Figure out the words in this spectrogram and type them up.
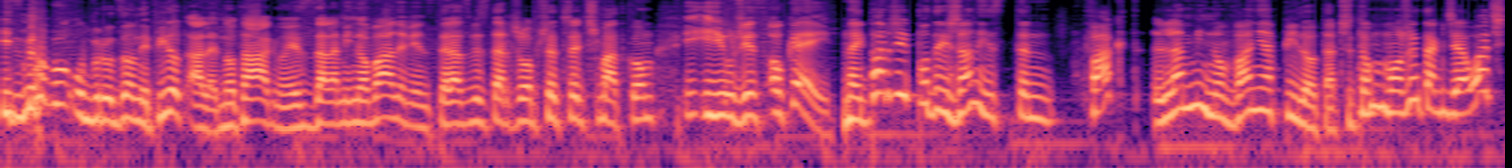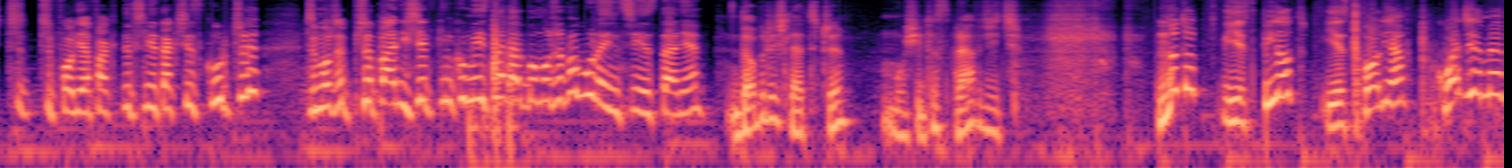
i znowu ubrudzony pilot, ale no tak, no jest zalaminowany, więc teraz wystarczyło przetrzeć szmatką i, i już jest okej. Najbardziej podejrzany jest ten fakt laminowania pilota. Czy to może tak działać? Czy, czy folia faktycznie tak się skurczy? Czy może przepali się w kilku miejscach, albo może w ogóle nic się nie stanie? Dobry śledczy musi to sprawdzić. No to jest pilot, jest folia, kładziemy,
